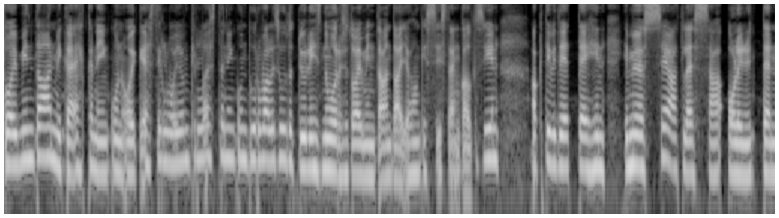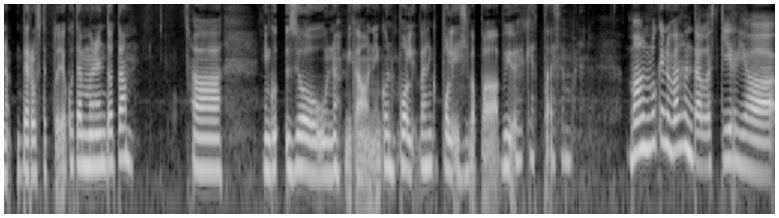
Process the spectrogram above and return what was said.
toimintaan, mikä ehkä niin kuin oikeasti luo jonkinlaista niin kuin turvallisuutta, tyyliin siis nuorisotoimintaan tai johonkin siis tämän kaltaisiin aktiviteetteihin. Ja myös Seatlessa oli nyt perustettu joku tämmöinen tota, uh, niin kuin zone, mikä on niin kuin poli, vähän niin kuin poliisivapaa vyöhyke tai semmoinen. Mä oon lukenut vähän tällaista kirjaa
